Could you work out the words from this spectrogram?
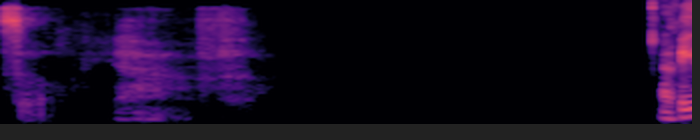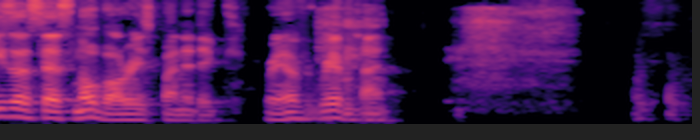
so Arisa says, no worries, Benedikt. We have, we have time.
